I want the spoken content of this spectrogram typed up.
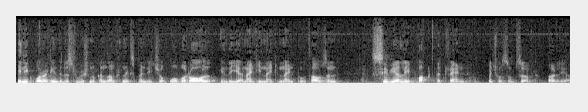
inequality in the distribution of consumption expenditure overall in the year 1999 2000 severely bucked the trend which was observed earlier.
